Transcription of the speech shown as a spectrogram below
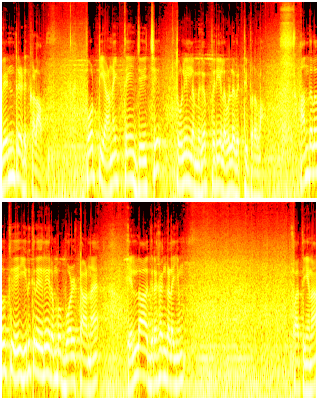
வென்றெடுக்கலாம். போட்டி அனைத்தையும் ஜெயிச்சு தொழிலில் மிகப்பெரிய லெவலில் வெற்றி பெறலாம். அந்தளவுக்கு இருக்கிறதுலே ரொம்ப போல்ட்டான எல்லா கிரகங்களையும் பார்த்திங்கன்னா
